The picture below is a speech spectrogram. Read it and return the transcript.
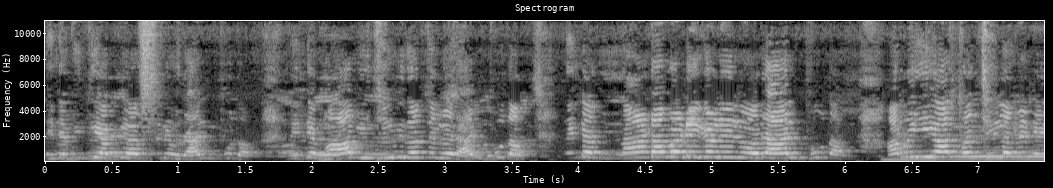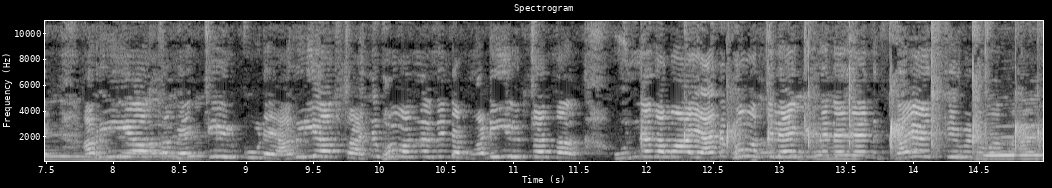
നിന്റെ വിദ്യാഭ്യാസത്തിൽ ഒരു അത്ഭുതം നിന്റെ ഭാവി ജീവിതത്തിൽ ഒരു അത്ഭുതം നിന്റെ നടപടികളിൽ ഒരു അത്ഭുതം. അറിയാത്ത ചിലവിനെ അറിയാത്ത വ്യക്തിയിൽ കൂടെ അറിയാത്ത അനുഭവങ്ങൾ നിന്റെ മടിയിൽ തന്ന് ഉന്നതമായ അനുഭവത്തിലേക്ക് നിന്നെ ഞാൻ കയറ്റി വിടുവാൻ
